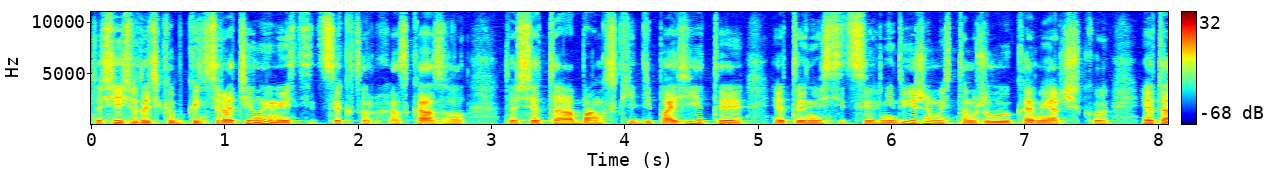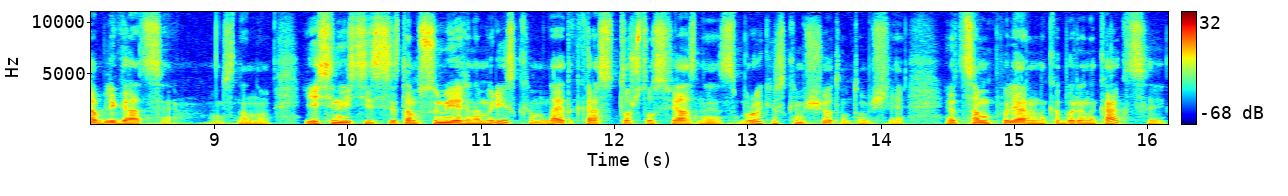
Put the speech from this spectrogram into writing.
То есть есть вот эти как бы консервативные инвестиции, о которых рассказывал, то есть это банковские депозиты, это инвестиции в недвижимость, там, жилую, коммерческую, это облигации основном. Есть инвестиции там с умеренным риском, да, это как раз то, что связано с брокерским счетом в том числе. Это самый популярный как бы рынок акций,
